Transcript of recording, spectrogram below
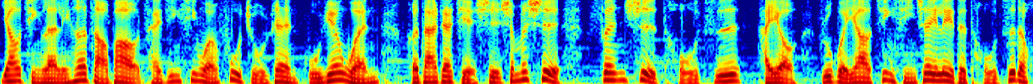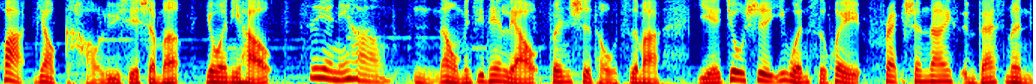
邀请了联合早报财经新闻副主任胡渊文，和大家解释什么是分式投资，还有如果要进行这一类的投资的话，要考虑些什么。渊文你好。思远你好，嗯，那我们今天聊分式投资嘛，也就是英文词汇 fractionized investment。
